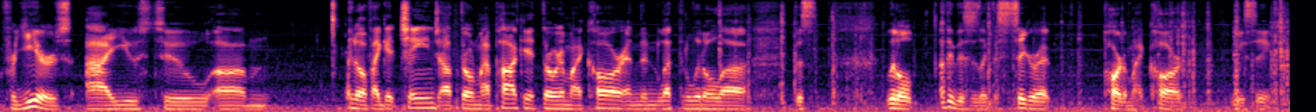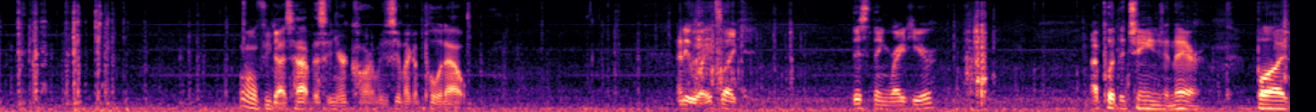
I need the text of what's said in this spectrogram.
for years I used to. Um, you know, if I get change, I'll throw it in my pocket, throw it in my car, and then let the little, uh, this little, I think this is like the cigarette part of my car. Let me see. I don't know if you guys have this in your car. Let me see if I can pull it out. Anyway, it's like this thing right here. I put the change in there. But,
